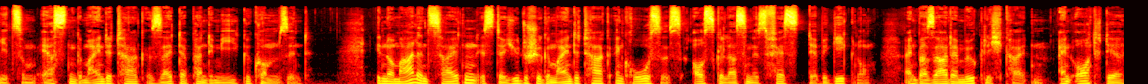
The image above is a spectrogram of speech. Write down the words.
die zum ersten Gemeindetag seit der Pandemie gekommen sind. In normalen Zeiten ist der jüdische Gemeindetag ein großes, ausgelassenes Fest der Begegnung, ein Basar der Möglichkeiten, ein Ort der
